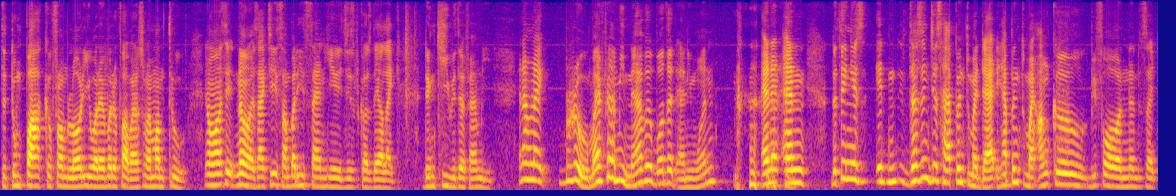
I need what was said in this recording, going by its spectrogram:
the ke from lorry whatever the fuck. But that's what my mom threw. And my mom said, no, it's actually somebody stand here just because they are like dengki with their family. And I'm like, bro, my family never bothered anyone. and then, and the thing is, it, it doesn't just happen to my dad. It happened to my uncle before, and then it's like,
